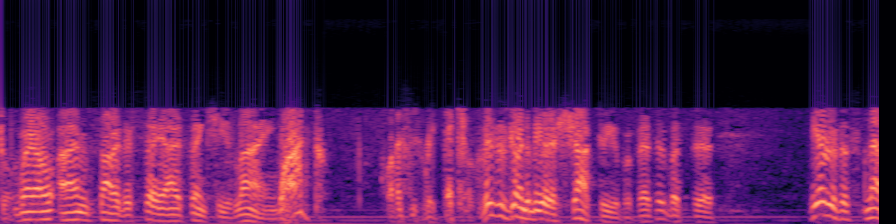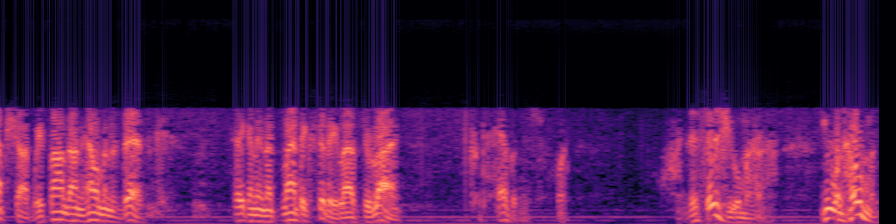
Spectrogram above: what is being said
sure. Well, I'm sorry to say I think she's lying. What? Well, this is ridiculous. This is going to be a shock to you, Professor, but uh, here is a snapshot we found on Hellman's desk, taken in Atlantic City last July. Good heavens. Why, why, this is you, Myra. You and Hellman.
